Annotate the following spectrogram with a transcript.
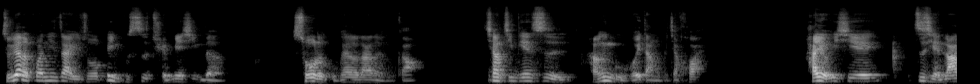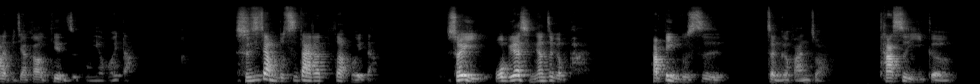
主要的关键在于说，并不是全面性的所有的股票都拉得很高。像今天是航运股回档的比较快，还有一些之前拉的比较高的电子股也回档。实际上不是大家都在回档，所以我比较倾向这个盘，它并不是整个反转，它是一个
